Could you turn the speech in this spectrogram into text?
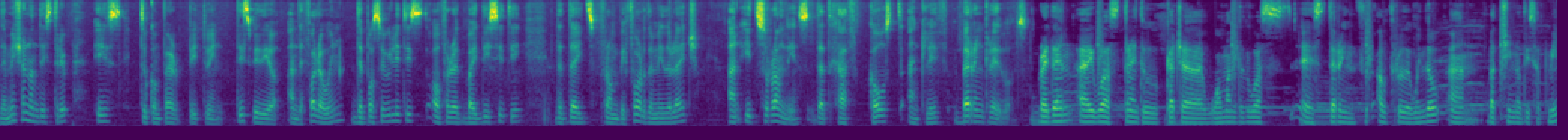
The mission on this trip is to compare between this video and the following the possibilities offered by this city that dates from before the Middle Age and its surroundings that have coast and cliff very incredible. Right then I was trying to catch a woman that was uh, staring th out through the window and but she noticed at me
